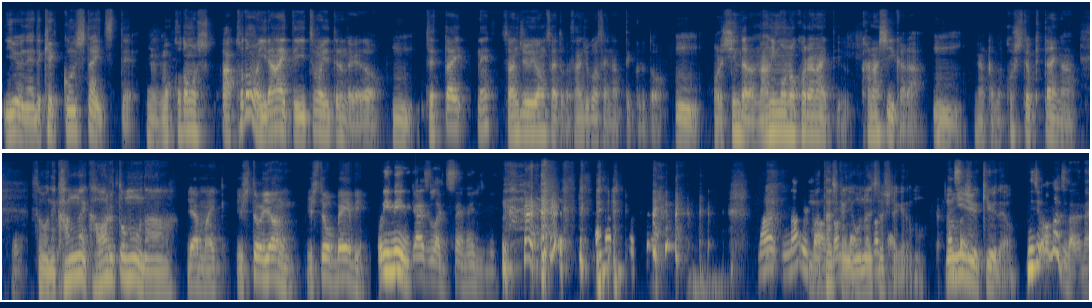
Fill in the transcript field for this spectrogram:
言うね。で、結婚したいっつって。うん、もう子供し、あ、子供いらないっていつも言ってるんだけど、うん。絶対ね、34歳とか35歳になってくると、うん。俺死んだら何も残らないっていう悲しいから、うん。なんか残しておきたいな。そうね。考え変わると思うな。Yeah, Mike, you're still young. You're still baby. What do you mean? You guys are like the same age as me. not, not your まあ.確かに同じ年だけども。何歳29だよ。二同じだよね。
